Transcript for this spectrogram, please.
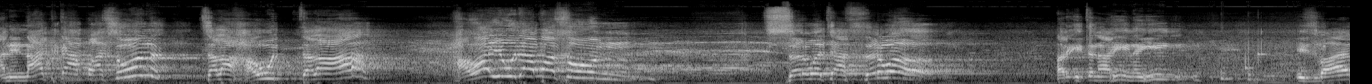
आणि नाटकापासून चला हाऊ चला हवा उद्यापासून सर्वच्या सर्व. और इतना ही नहीं. इस बार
